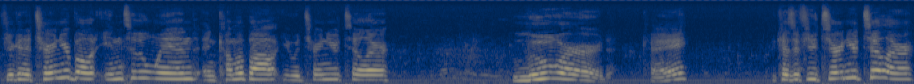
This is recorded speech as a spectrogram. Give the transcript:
If you're going to turn your boat into the wind and come about, you would turn your tiller leeward. Okay? Because if you turn your tiller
